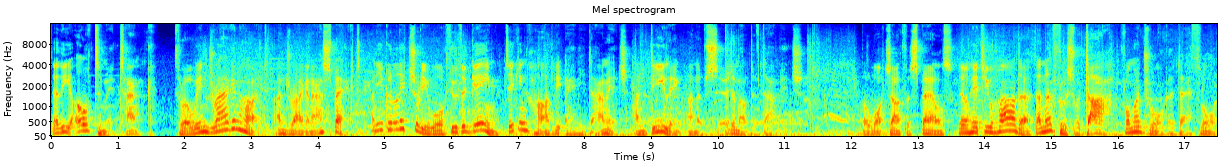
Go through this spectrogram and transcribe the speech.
they're the ultimate tank. Throw in Dragon Hide and Dragon Aspect, and you can literally walk through the game taking hardly any damage and dealing an absurd amount of damage. But watch out for spells, they'll hit you harder than a Fus Ro Dah from a Draugr Deathlord.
